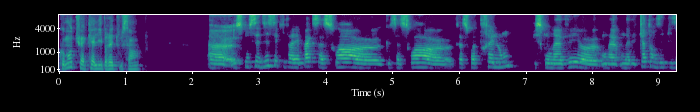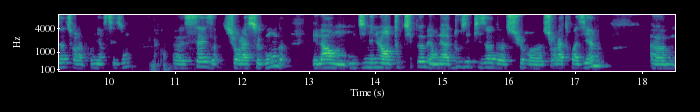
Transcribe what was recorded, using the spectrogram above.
comment tu as calibré tout ça? Ce qu'on s'est dit, c'est qu'il ne fallait pas que ça soit, que ça soit, que ça soit très long, puisqu'on avait, on, on avait 14 épisodes sur la première saison. 16 sur la seconde. Et là, on, diminue un tout petit peu, mais on est à 12 épisodes sur, euh, sur la troisième. Euh,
